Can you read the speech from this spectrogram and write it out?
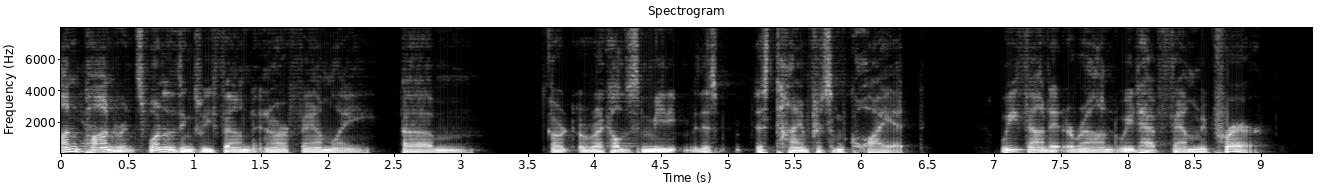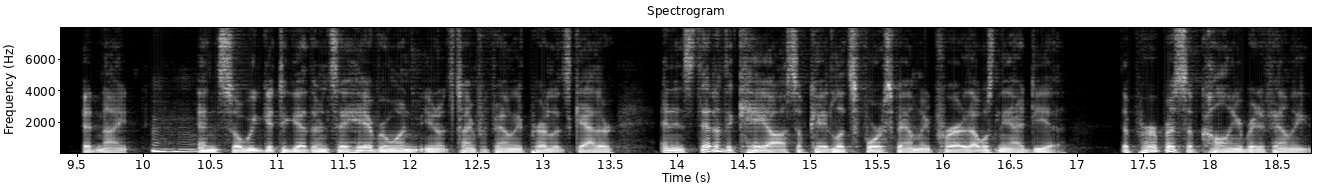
On ponderance, one of the things we found in our family, um, or, or what I call this meeting, this, this time for some quiet, we found it around, we'd have family prayer at night. And so we'd get together and say, hey, everyone, you know, it's time for family prayer. Let's gather. And instead of the chaos of, okay, let's force family prayer, that wasn't the idea. The purpose of calling everybody to family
